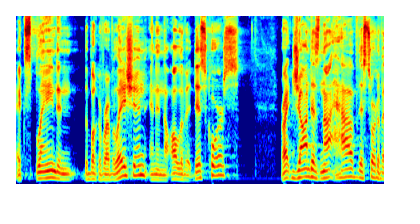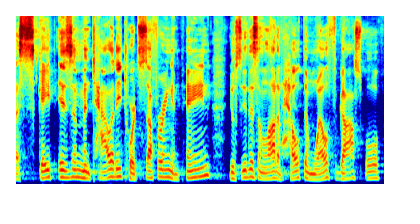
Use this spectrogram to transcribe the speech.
explained in the book of Revelation and in the Olivet Discourse, right? John does not have this sort of escapism mentality towards suffering and pain. You'll see this in a lot of health and wealth gospel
